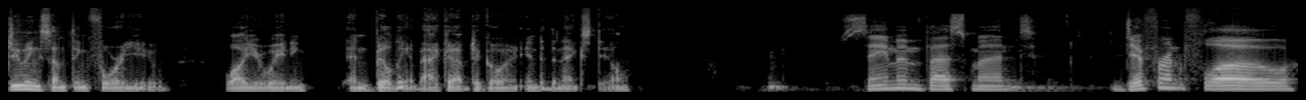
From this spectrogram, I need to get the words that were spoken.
doing something for you while you're waiting and building it back up to go into the next deal. same investment, different flow,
